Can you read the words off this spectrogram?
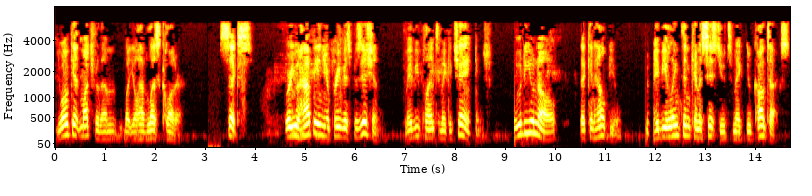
You won't get much for them, but you'll have less clutter. Six, were you happy in your previous position? Maybe plan to make a change. Who do you know that can help you? Maybe LinkedIn can assist you to make new contacts.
